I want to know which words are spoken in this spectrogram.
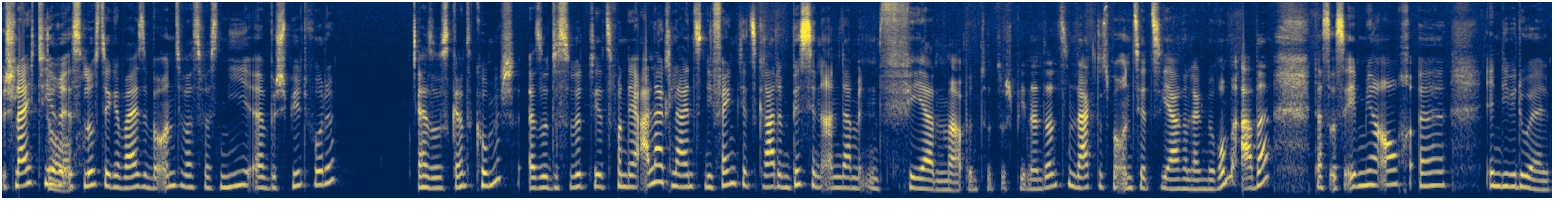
Schleichtiere Doch. ist lustigerweise bei uns was, was nie äh, bespielt wurde. Also ist ganz komisch. Also das wird jetzt von der allerkleinsten, die fängt jetzt gerade ein bisschen an, da mit einem Pferden mal ab und zu zu spielen. Ansonsten lag das bei uns jetzt jahrelang nur rum, aber das ist eben ja auch äh, individuell.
